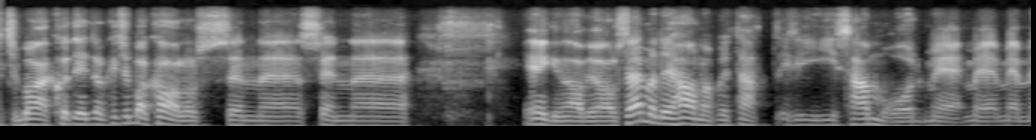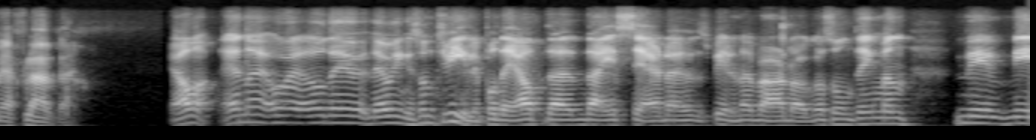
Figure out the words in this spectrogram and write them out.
ikke bare, Det er nok ikke bare Carlos sin, eh, sin uh, egen avgjørelse, men det har nok blitt tatt i, i samråd med, med, med, med flere. Ja da, og, og det, er jo- ingen som tviler på det, at de, ser det, spillerne hver dag og sånne ting. Men vi, vi,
